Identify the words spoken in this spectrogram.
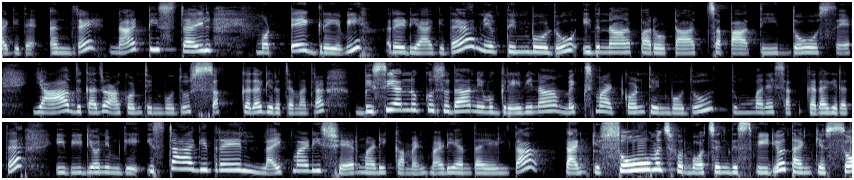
ಆಗಿದೆ. ಅಂದರೆ ನಾಟಿ ಸ್ಟೈಲ್ ಮೊಟ್ಟೆ ಗ್ರೇವಿ ಆಗಿದೆ. ನೀವು ತಿನ್ಬೋದು. ಇದನ್ನು ಪರೋಟ, ಚಪಾತಿ, ದೋಸೆ ಯಾವುದಕ್ಕಾದರೂ ಹಾಕೊಂಡು ತಿನ್ಬೋದು. ಸಕ್ಕದಾಗಿರುತ್ತೆ ಮಾತ್ರ. ಬಿಸಿ ಅನ್ನಕ್ಕೂ ಸುಧಾ ನೀವು ಗ್ರೇವಿನ ಮಿಕ್ಸ್ ಮಾಡ್ಕೊಂಡು ತಿನ್ಬೋದು. ತುಂಬಾ ಸಕ್ಕದಾಗಿರುತ್ತೆ. ಈ ವಿಡಿಯೋ ನಿಮಗೆ ಇಷ್ಟ ಆಗಿದ್ರೆ ಲೈಕ್ ಮಾಡಿ ಶೇರ್ ಮಾಡಿ ಕಮೆಂಟ್ ಮಾಡಿ ಅಂತ ಹೇಳ್ತಾ thank you so much for watching this video thank you so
